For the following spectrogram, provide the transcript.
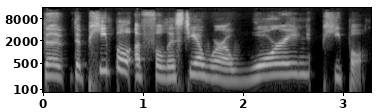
the, the people of Philistia were a warring people.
